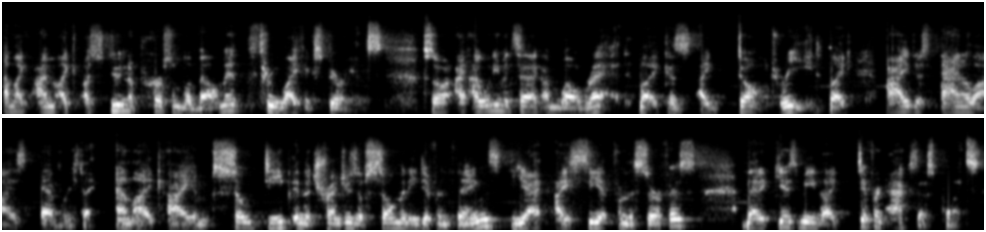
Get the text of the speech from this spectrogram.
I'm like I'm like a student of personal development through life experience. So I, I wouldn't even say like I'm well read, like because I don't read. Like I just analyze everything. And like I am so deep in the trenches of so many different things, yet I see it from the surface that it gives me like different access points.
